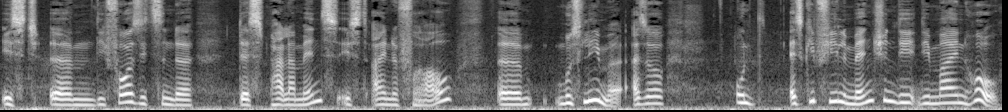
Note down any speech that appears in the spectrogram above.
ist ähm, die Vorsitzende des Parlaments ist eine Frau, äh, Muslime. Also und es gibt viele Menschen, die, die meinen, ho,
